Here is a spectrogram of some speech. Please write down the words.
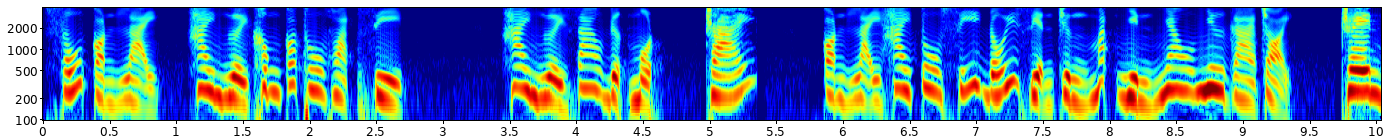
Số còn lại, hai người không có thu hoạch gì. Hai người giao được một trái. Còn lại hai tu sĩ đối diện chừng mắt nhìn nhau như gà trọi. Trên,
